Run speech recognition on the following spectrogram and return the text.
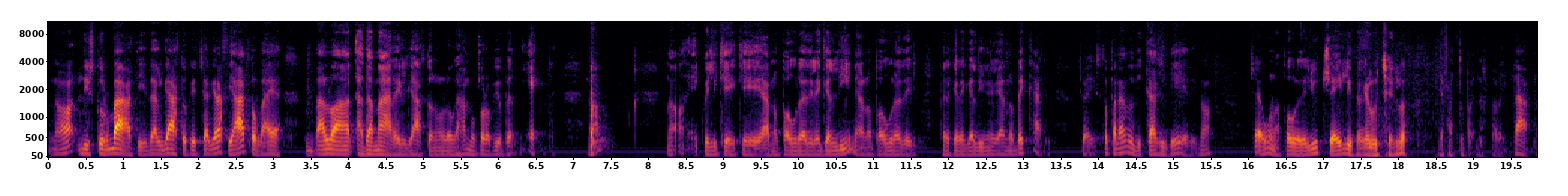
no, disturbati dal gatto che ci ha graffiato, vai vallo a, ad amare il gatto, non lo amo proprio per niente, no? no? E quelli che, che, hanno paura delle galline hanno paura del, perché le galline li hanno beccati. Cioè, sto parlando di casi veri, no? Cioè, uno ha paura degli uccelli perché l'uccello gli ha fatto spaventato.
